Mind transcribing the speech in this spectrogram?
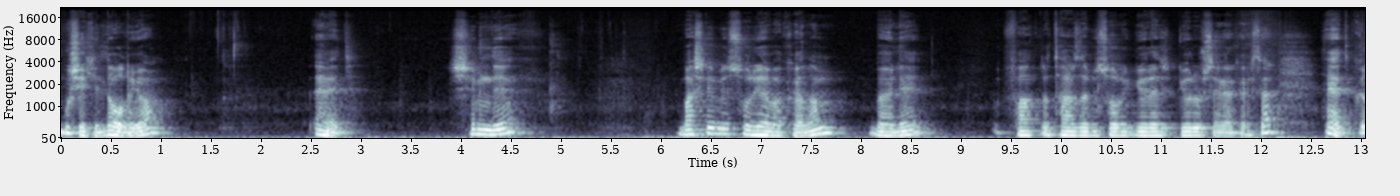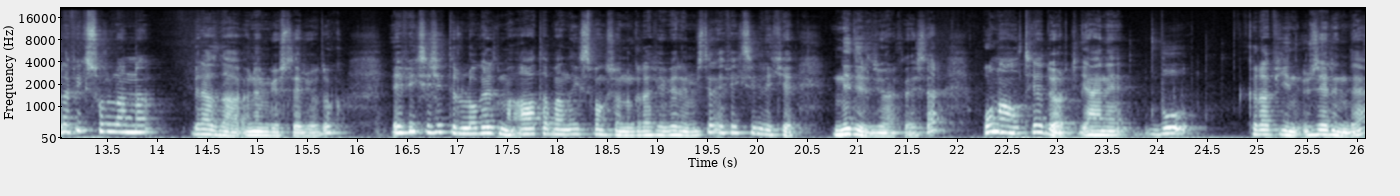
Bu şekilde oluyor. Evet. Şimdi başka bir soruya bakalım. Böyle farklı tarzda bir soru göre, görürsek arkadaşlar. Evet, grafik sorularına biraz daha önem gösteriyorduk. fx eşittir logaritma a tabanlı x fonksiyonunun grafiği verilmiştir. f eksi 1 2 nedir diyor arkadaşlar. 16'ya 4 yani bu grafiğin üzerinde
